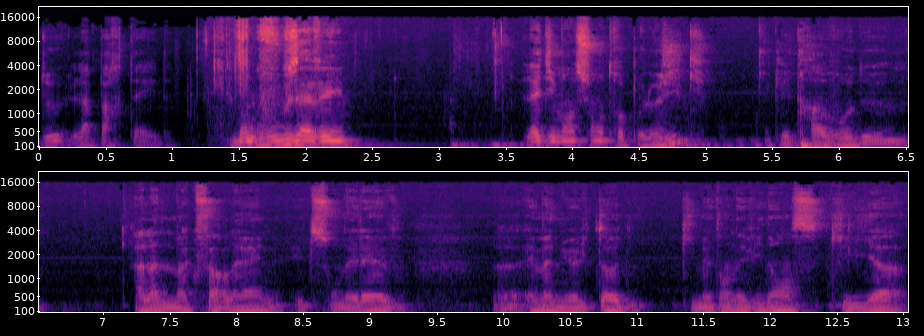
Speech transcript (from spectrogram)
de l'apartheid. Donc vous avez la dimension anthropologique, avec les travaux de Alan McFarlane et de son élève euh, Emmanuel Todd qui mettent en évidence qu'il y a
